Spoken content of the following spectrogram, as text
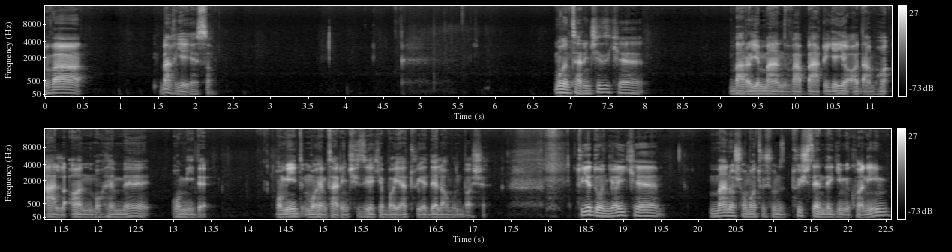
و بقیه حساب مهمترین چیزی که برای من و بقیه آدم ها الان مهمه امیده. امید مهمترین چیزیه که باید توی دلامون باشه. توی دنیایی که من و شما توشون توش زندگی می‌کنیم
